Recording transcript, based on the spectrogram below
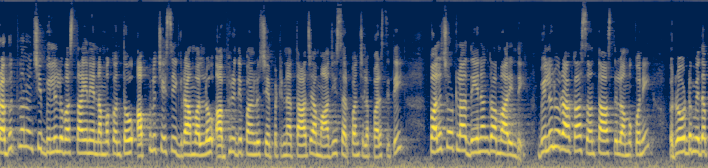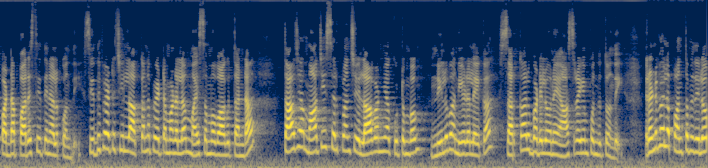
ప్రభుత్వం నుంచి బిల్లులు వస్తాయనే నమ్మకంతో అప్పులు చేసి గ్రామాల్లో అభివృద్ధి పనులు చేపట్టిన తాజా మాజీ సర్పంచుల పరిస్థితి పలుచోట్ల దీనంగా మారింది. బిల్లులు రాక సొంత ఆస్తులు అమ్ముకొని రోడ్డు మీద పడ్డ పరిస్థితి నెలకొంది. సిద్దిపేట జిల్లా అక్కనపేట మండలం మైసమ్మవాగు తండా తాజా మాజీ సర్పంచ్ లావణ్య కుటుంబం నిలువ నీడలేక సర్కారు బడిలోనే ఆశ్రయం పొందుతోంది. రెండు వేల పంతొమ్మిదిలో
